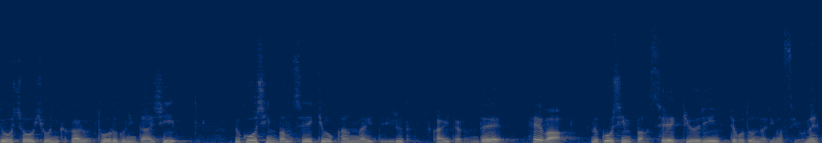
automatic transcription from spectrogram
同商標にかかる登録に対し無効審判の請求を考えていると書いてあるので兵は無効審判請求人ってことになりますよね。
